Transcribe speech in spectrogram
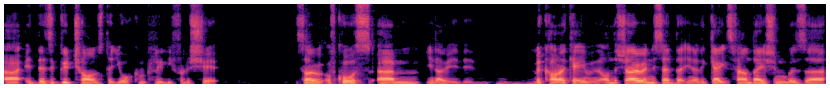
uh, it, there's a good chance that you're completely full of shit. So, of course, um, you know, McCullough came on the show and said that you know the Gates Foundation was uh,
